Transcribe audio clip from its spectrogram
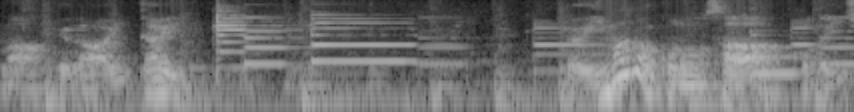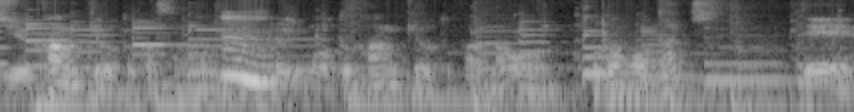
まあけど会いたい。だから今のこのさこの移住環境とかそのん。リモート環境とかの子供たちって、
